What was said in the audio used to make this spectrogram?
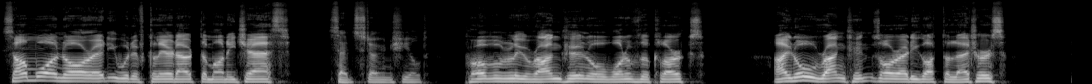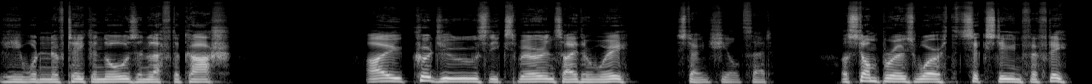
Someone already would have cleared out the money chest, said Stone Shield. Probably Rankin or one of the clerks. I know Rankin's already got the letters. He wouldn't have taken those and left the cash. I could use the experience either way, Stone Shield said. A stumper is worth sixteen fifty.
